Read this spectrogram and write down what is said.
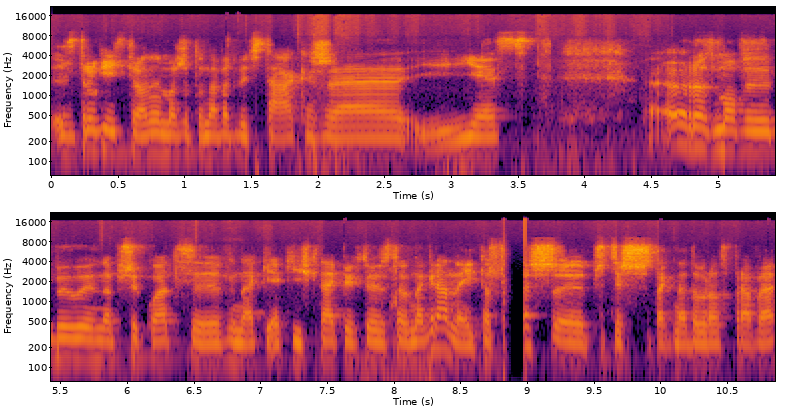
Z drugiej strony może to nawet być tak, że jest. Rozmowy były na przykład w jakiejś knajpie, które zostały nagrane i to też e, przecież tak na dobrą sprawę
